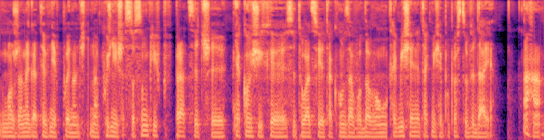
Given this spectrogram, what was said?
może negatywnie wpłynąć na późniejsze stosunki w pracy, czy jakąś ich e, sytuację taką zawodową. Tak mi się, tak mi się po prostu wydaje. Aha,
